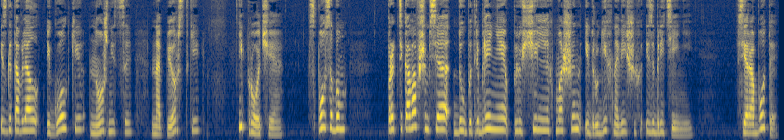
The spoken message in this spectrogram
изготовлял иголки, ножницы, наперстки и прочее, способом, практиковавшимся до употребления плющильных машин и других новейших изобретений. Все работы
